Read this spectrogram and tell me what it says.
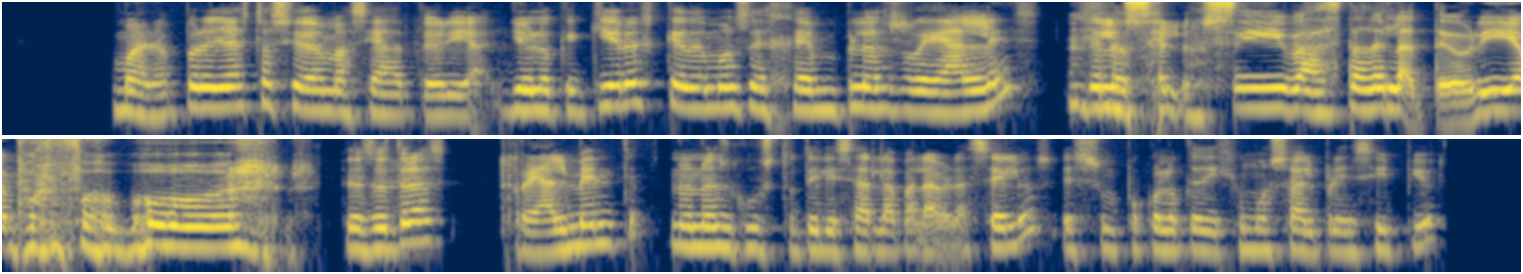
Bueno, pero ya esto ha sido demasiada teoría. Yo lo que quiero es que demos ejemplos reales de los celos. Sí, basta de la teoría, por favor. Nosotras realmente no nos gusta utilizar la palabra celos, es un poco lo que dijimos al principio.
